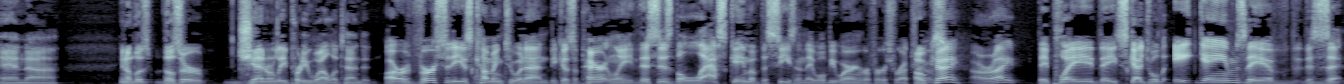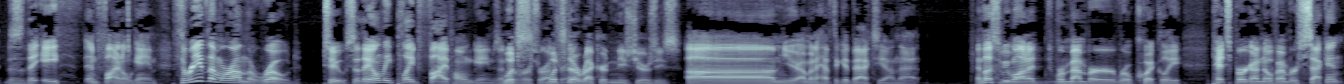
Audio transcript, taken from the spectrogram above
and uh, you know those those are generally pretty well attended. Our adversity is coming to an end because apparently this is the last game of the season they will be wearing reverse retros. Okay, all right. They played. They scheduled eight games. They have. This is it. This is the eighth and final game. Three of them were on the road too, so they only played five home games in What's reverse retro. what's their record in these jerseys? Um, I'm gonna have to get back to you on that. Unless we want to remember real quickly, Pittsburgh on November second.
